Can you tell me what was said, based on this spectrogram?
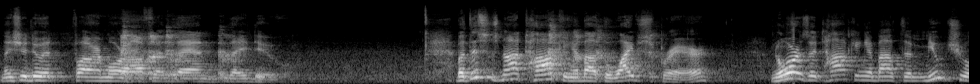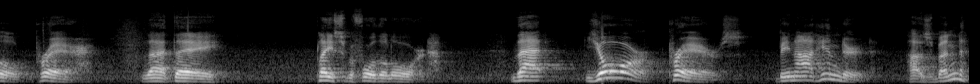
They should do it far more often than they do. But this is not talking about the wife's prayer, nor is it talking about the mutual prayer that they place before the Lord. That your prayers be not hindered, husband.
